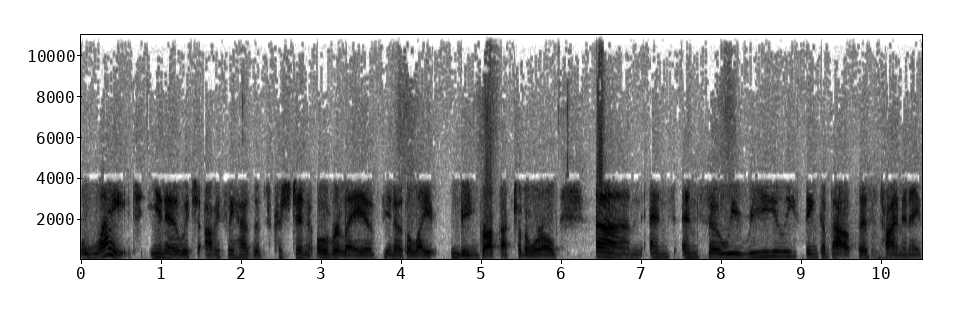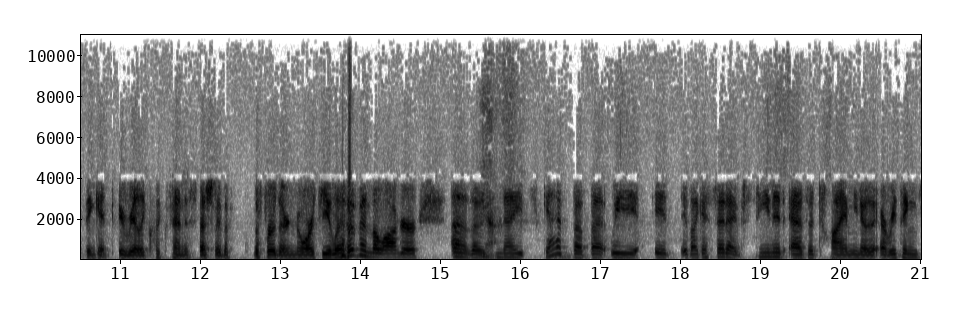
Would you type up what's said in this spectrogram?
light, you know, which obviously has its Christian overlay of, you know, the light being brought back to the world. Um, and, and so we really think about this time and I think it, it really clicks in, especially the, the further north you live and the longer uh, those yeah. nights get. But but we it, it like I said, I've seen it as a time. You know, everything's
